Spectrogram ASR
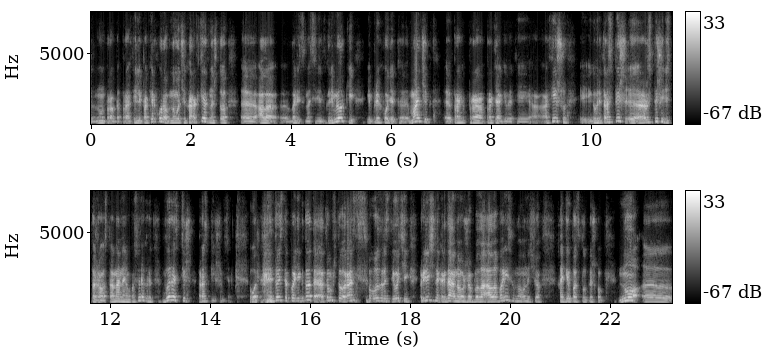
ну, правда, про Филиппа Киркорова, но очень характерно, что э, Алла э, Борисовна сидит в гримерке, и приходит э, мальчик, э, про, про, протягивает ей афишу и, говорит, Распиш, э, распишитесь, пожалуйста. Она на него посмотрела говорит, вырастешь, распишемся. Вот. То есть такой анекдот о том, что разница в возрасте очень прилична, когда она уже была Алла Борисовна, он еще ходил под стол пешком. Но э,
